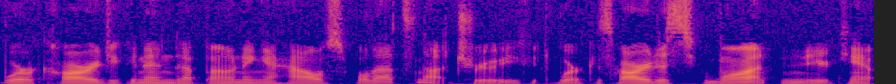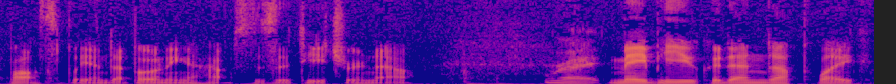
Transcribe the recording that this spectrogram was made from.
work hard, you can end up owning a house. Well, that's not true. You could work as hard as you want and you can't possibly end up owning a house as a teacher now. right. Maybe you could end up like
